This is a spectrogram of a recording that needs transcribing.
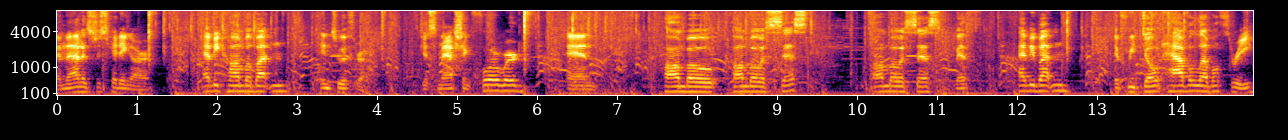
And that is just hitting our heavy combo button into a throw. Just mashing forward and combo combo assist combo assist with heavy button. If we don't have a level 3,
